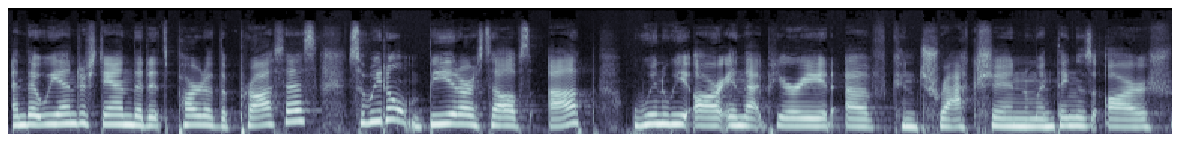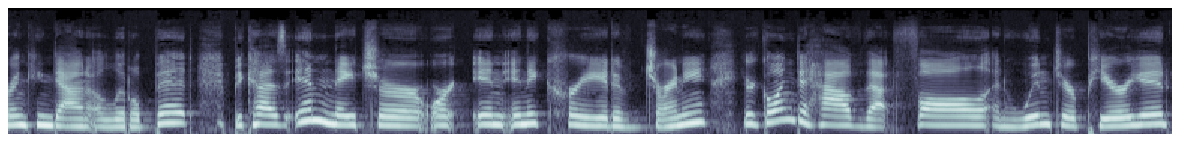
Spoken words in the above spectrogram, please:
and that we understand that it's part of the process so we don't beat ourselves up when we are in that period of contraction, when things are shrinking down a little bit. Because in nature or in any creative journey, you're going to have that fall and winter period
